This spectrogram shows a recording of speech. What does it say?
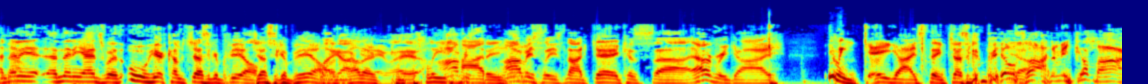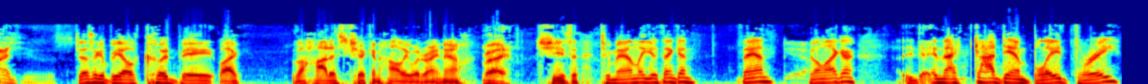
And then he and then he ends with, "Ooh, here comes Jessica Biel." Jessica Biel, Like, another okay, well, complete obviously, hottie. Obviously, he's not gay because uh, every guy, even gay guys, think Jessica Biel's Yeah. hot. I mean, come on. Jessica Biel could be like the hottest chick in Hollywood right now. Right. She's too manly. You're thinking, Fan? You don't like her? In that goddamn Blade Three,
